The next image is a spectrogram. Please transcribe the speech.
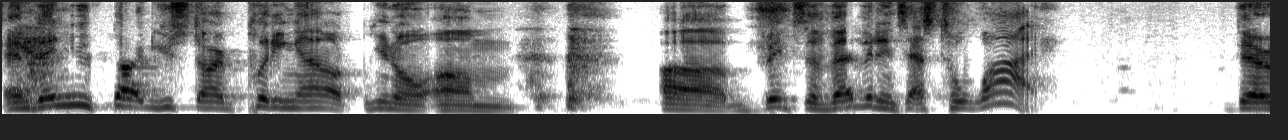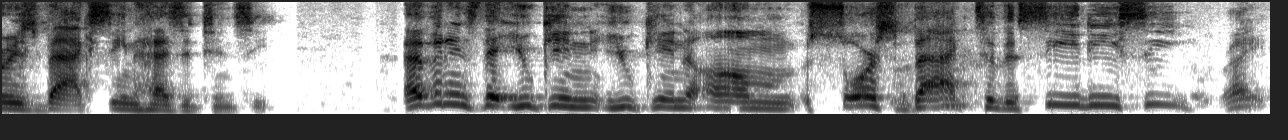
And Yeah. then you start you start putting out, you know, um uh bits of evidence as to why there is vaccine hesitancy. Evidence that you can you can um source back to the CDC, right?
